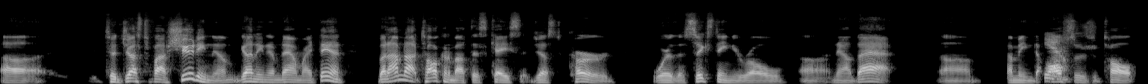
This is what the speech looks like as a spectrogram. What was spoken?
uh, to justify shooting them, gunning them down right then, but I'm not talking about this case that just occurred where the 16 year old, uh, now that, um, I mean, the yeah. officers are taught,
